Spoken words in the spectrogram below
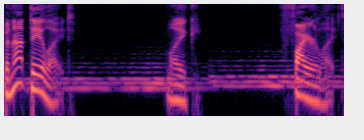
but not daylight like firelight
